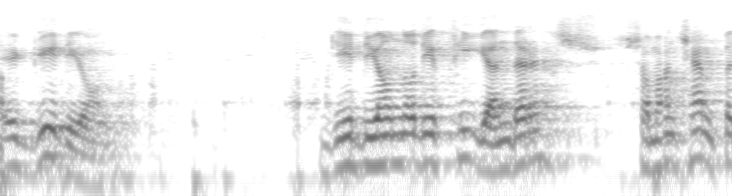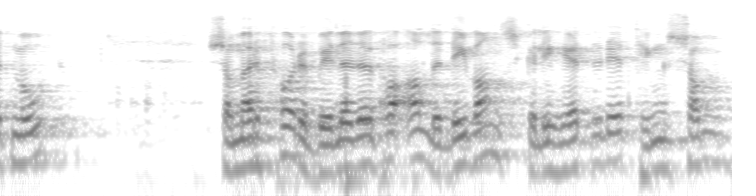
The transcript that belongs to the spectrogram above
Gideon. Gideon og de fiender som han kjempet mot, som er forbildet på alle de vanskeligheter, de ting som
